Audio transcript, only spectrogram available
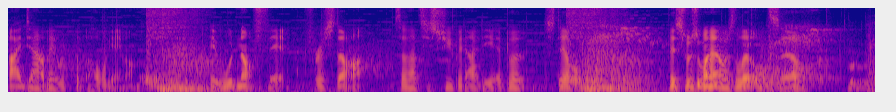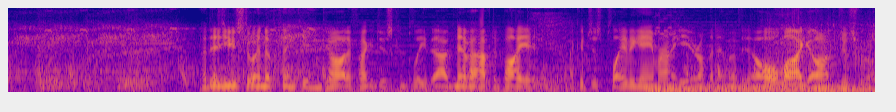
I doubt they would put the whole game on. It would not fit, for a start. So that's a stupid idea, but still. This was when I was little, so... I did used to end up thinking, God, if I could just complete that, I'd never have to buy it. I could just play the game right here on the demo. Oh my God, just rode.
